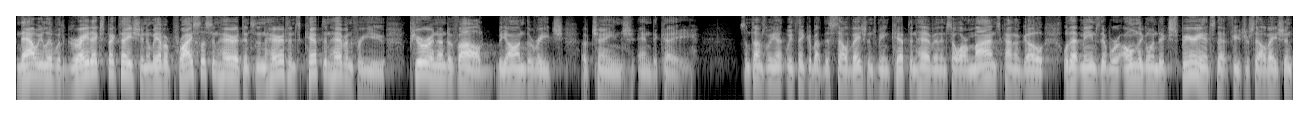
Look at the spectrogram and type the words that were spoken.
Now we live with great expectation and we have a priceless inheritance, an inheritance kept in heaven for you, pure and undefiled, beyond the reach of change and decay. Sometimes we, we think about this salvation as being kept in heaven, and so our minds kind of go, well, that means that we're only going to experience that future salvation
